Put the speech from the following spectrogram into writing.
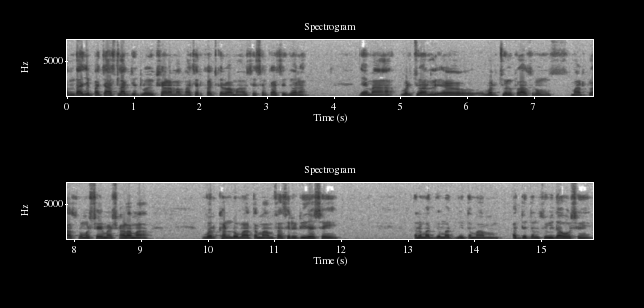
અંદાજે પચાસ લાખ જેટલો એક શાળામાં પાછળ ખર્ચ કરવામાં આવશે સરકારશ્રી દ્વારા. જેમાં virtual virtual classroom smart classroom હશે. એમાં શાળામાં વર્ગખંડોમાં તમામ ફેસિલિટીઝ હશે. રમતગમતની તમામ અદ્યતન સુવિધાઓ હશે.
